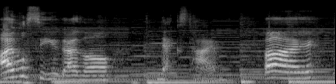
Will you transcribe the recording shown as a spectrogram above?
I will see you guys all next time. Bye.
